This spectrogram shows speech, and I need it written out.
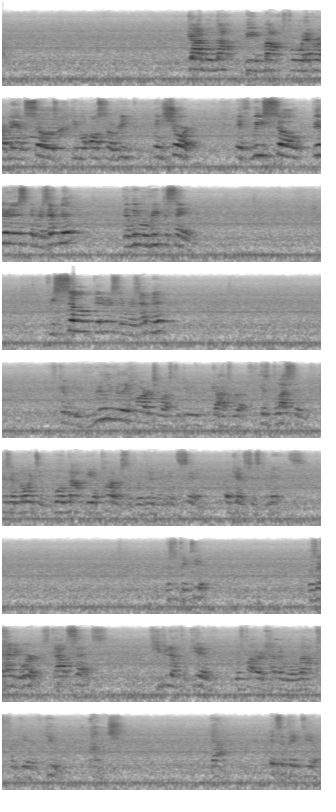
God will not be mocked for whatever a man sows, he will also reap. In short, if we sow bitterness and resentment, then we will reap the same. If we sow bitterness and resentment, it's going to be really, really hard to us to do God's will. His blessing, His anointing will not be upon us if we're living in sin against His commands. This is a big deal. Those are heavy words. God says, if you do not forgive, your Father in heaven will not forgive you. Ouch. Yeah, it's a big deal.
